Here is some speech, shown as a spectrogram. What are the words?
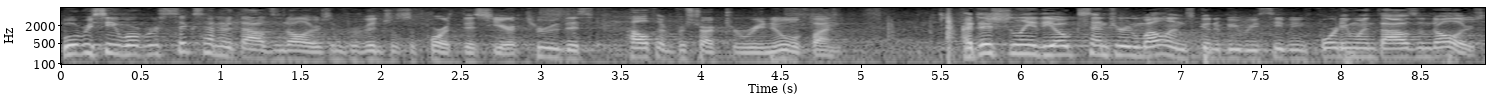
will receive over $600,000 in provincial support this year through this Health Infrastructure Renewal Fund. Additionally, the Oak Centre in Welland is going to be receiving $41,000.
